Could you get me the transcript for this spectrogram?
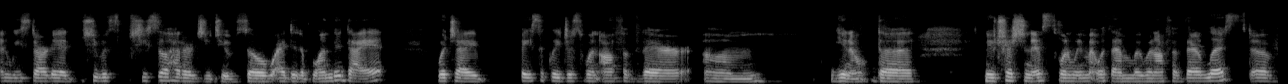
and we started she was she still had her g tube so i did a blended diet which i basically just went off of their um, you know the nutritionists when we met with them we went off of their list of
